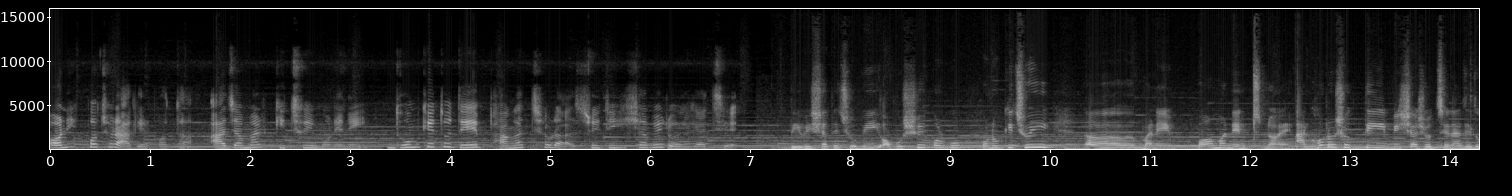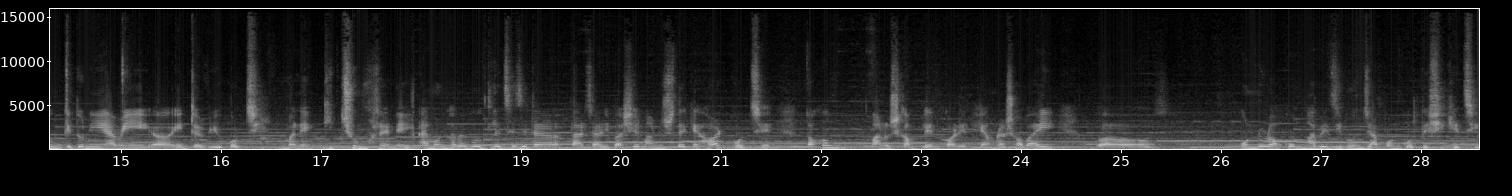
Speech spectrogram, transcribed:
অনেক বছর আগের কথা। আজ আমার কিছুই মনে নেই। ধূমকেতু দেব ভাঙাচ্ছোড়া স্মৃতি হিসাবে রয়ে গেছে। দেবের সাথে ছবি অবশ্যই করব। কোনো কিছুই মানে পার্মানেন্ট নয়। এখনও সত্যি বিশ্বাস হচ্ছে না যে ধূমকেতু নিয়ে আমি ইন্টারভিউ করছি। মানে কিচ্ছু মনে নেই। এমনভাবে বদলেছে যেটা তার চারিপাশের মানুষদেরকে হার্ট করছে তখন মানুষ কমপ্লেন করে আমরা সবাই আহ, অন্যরকম ভাবে জীবন যাপন করতে শিখেছি।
